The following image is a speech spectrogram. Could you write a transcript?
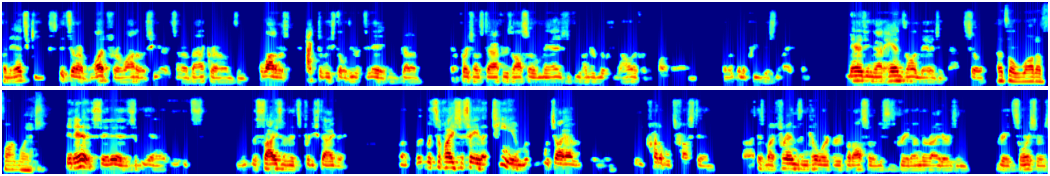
finance geeks. It's in our blood for a lot of us here. It's in our backgrounds, and a lot of us actively still do it today. We've got a, a person on staff who's also managed a few hundred million dollars for the farm in a, in a previous life. And managing that, hands-on managing that. So that's a lot of farmland. It is. It is. Yeah. It's the size of it's pretty staggering. But, but, but suffice to say that team, which I have incredible trust in, uh, as my friends and coworkers, but also just as great underwriters and great sourcers,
